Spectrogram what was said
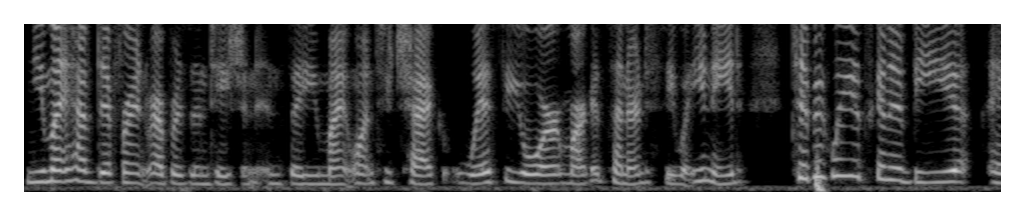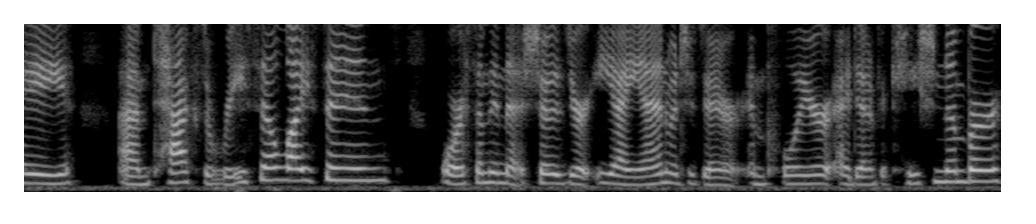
you might have different representation. And so you might want to check with your market center to see what you need. Typically, it's going to be a um, tax resale license or something that shows your EIN, which is your employer identification number,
